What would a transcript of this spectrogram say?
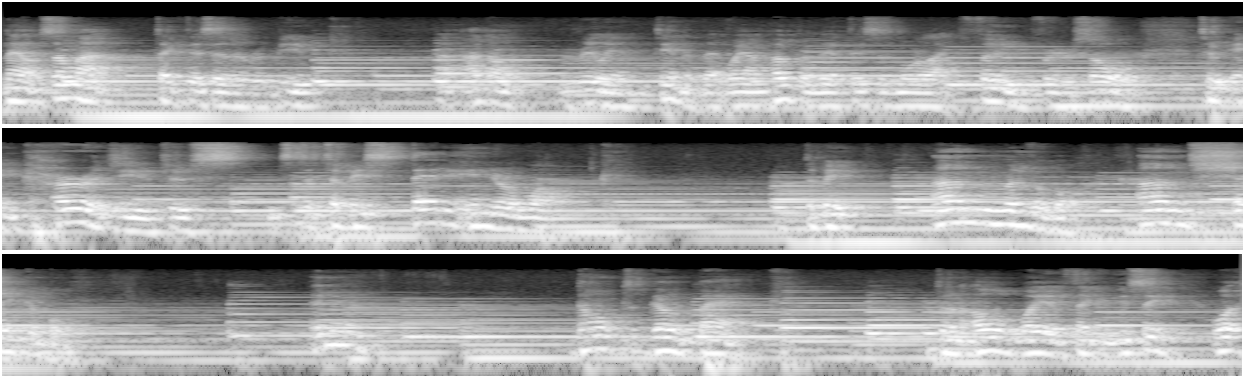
Now, some might take this as a rebuke. I, don't really intend it that way. I'm hoping that this is more like food for your soul to encourage you to, to, to be steady in your walk, to be unmovable, unshakable. Amen. Don't go back to an old way of thinking. You see, what,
